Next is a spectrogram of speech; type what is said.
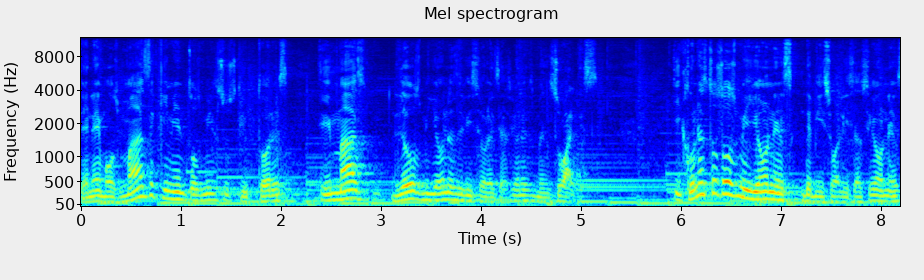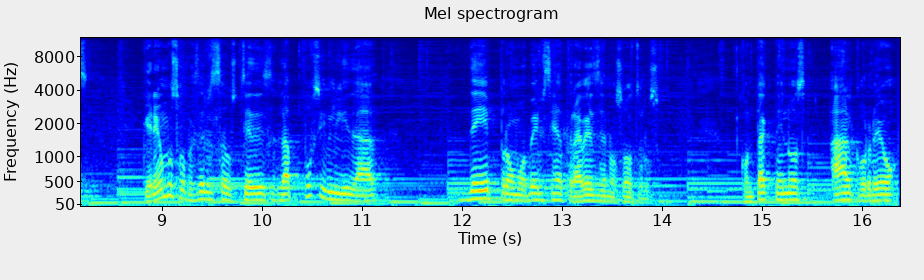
tenemos más de 500 mil suscriptores y más de 2 millones de visualizaciones mensuales. Y con estos 2 millones de visualizaciones, queremos ofrecerles a ustedes la posibilidad de promoverse a través de nosotros. Contáctenos al correo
